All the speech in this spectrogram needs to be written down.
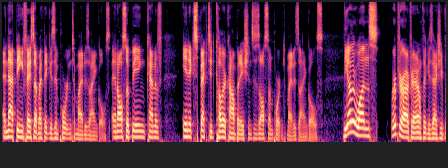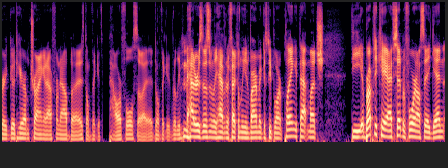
And that being face up, I think, is important to my design goals. And also being kind of unexpected color combinations is also important to my design goals. The other ones, Ripjaw Raptor, I don't think is actually very good here. I'm trying it out for now, but I just don't think it's powerful, so I don't think it really matters. It doesn't really have an effect on the environment because people aren't playing it that much. The Abrupt Decay, I've said before and I'll say again,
